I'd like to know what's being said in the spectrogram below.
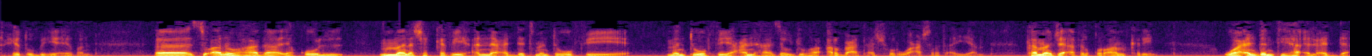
تحيط به أيضا. أه، سؤاله هذا يقول مما لا شك فيه أن عدة من توفي من توفي عنها زوجها أربعة أشهر وعشرة أيام كما جاء في القرآن الكريم. وعند انتهاء العدة.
